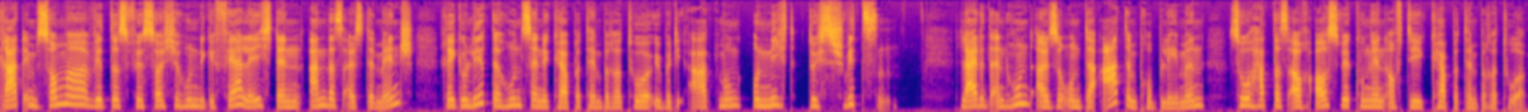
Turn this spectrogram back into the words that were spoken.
Gerade im Sommer wird das für solche Hunde gefährlich, denn anders als der Mensch reguliert der Hund seine Körpertemperatur über die Atmung und nicht durchs Schwitzen. Leidet ein Hund also unter Atemproblemen, so hat das auch Auswirkungen auf die Körpertemperatur.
